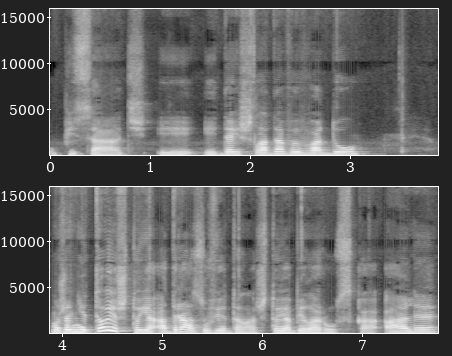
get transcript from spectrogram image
упісаць і, і дайшла да вываду. Можа не тое, што я адразу ведала, што я беларуска, але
